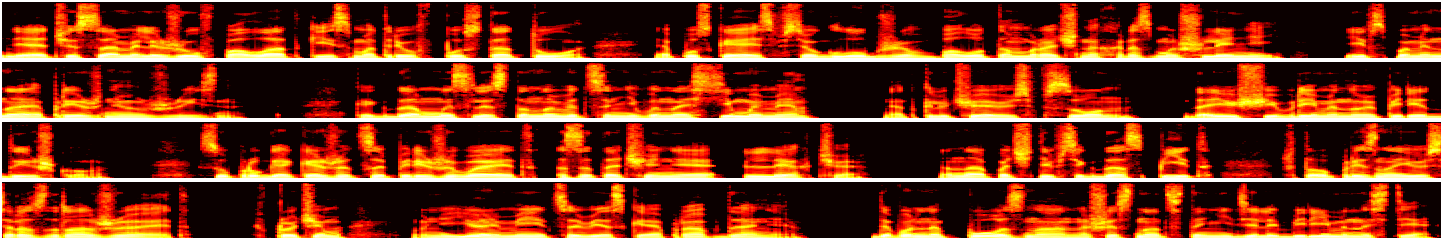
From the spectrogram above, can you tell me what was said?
Я часами лежу в палатке и смотрю в пустоту, опускаясь все глубже в болото мрачных размышлений и вспоминая прежнюю жизнь. Когда мысли становятся невыносимыми, отключаюсь в сон, дающий временную передышку. Супруга, кажется, переживает заточение легче. Она почти всегда спит, что, признаюсь, раздражает. Впрочем, у нее имеется веское оправдание. Довольно поздно, на 16-й неделе беременности,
